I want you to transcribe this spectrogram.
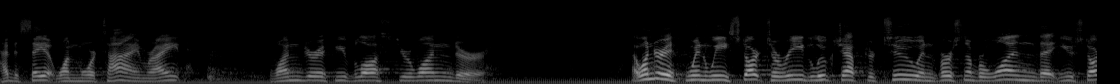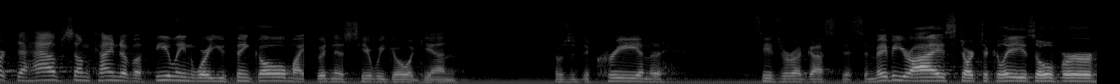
I had to say it one more time, right? Wonder if you've lost your wonder. I wonder if when we start to read Luke chapter 2 and verse number 1, that you start to have some kind of a feeling where you think, oh my goodness, here we go again. There was a decree in the Caesar Augustus. And maybe your eyes start to glaze over.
